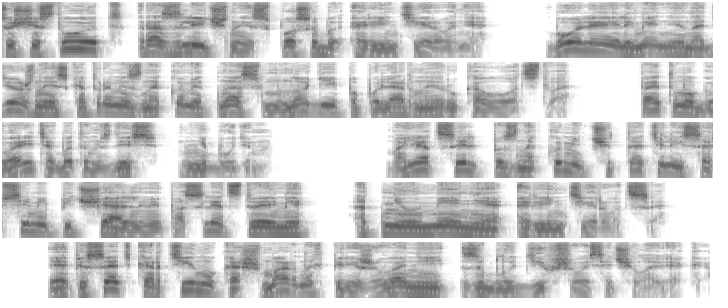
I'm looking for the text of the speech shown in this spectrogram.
Существуют различные способы ориентирования более или менее надежные, с которыми знакомят нас многие популярные руководства, поэтому говорить об этом здесь не будем. Моя цель – познакомить читателей со всеми печальными последствиями от неумения ориентироваться и описать картину кошмарных переживаний заблудившегося человека.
